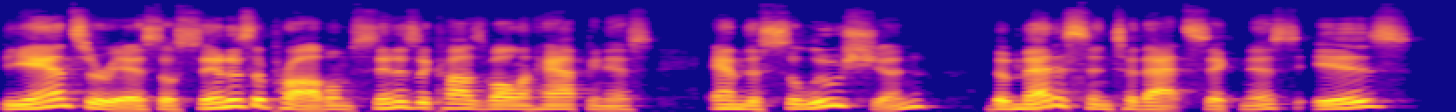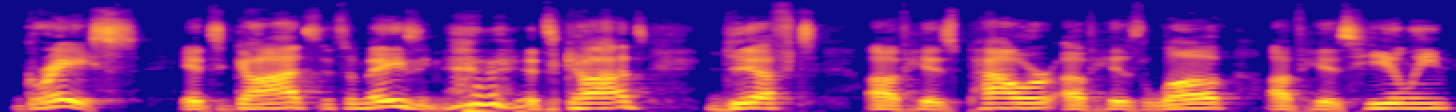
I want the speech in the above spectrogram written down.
The answer is so sin is the problem sin is the cause of all unhappiness and the solution the medicine to that sickness is grace. It's god's it's amazing. It's god's gift of his power, of his love, of his healing,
